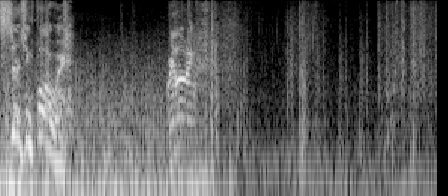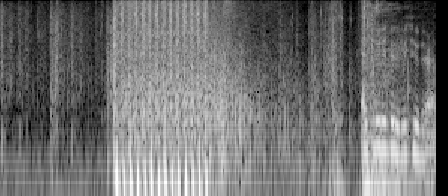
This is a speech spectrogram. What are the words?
Searching forward. Reloading. As we did with you there.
